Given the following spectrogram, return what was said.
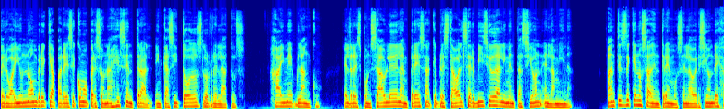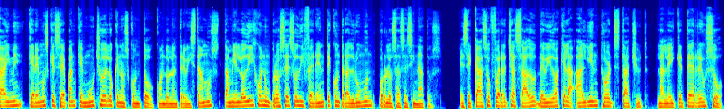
pero hay un nombre que aparece como personaje central en casi todos los relatos. Jaime Blanco, el responsable de la empresa que prestaba el servicio de alimentación en la mina. Antes de que nos adentremos en la versión de Jaime, queremos que sepan que mucho de lo que nos contó cuando lo entrevistamos también lo dijo en un proceso diferente contra Drummond por los asesinatos. Ese caso fue rechazado debido a que la Alien Tort Statute, la ley que Terry usó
